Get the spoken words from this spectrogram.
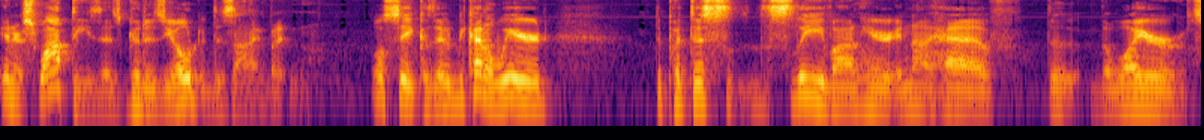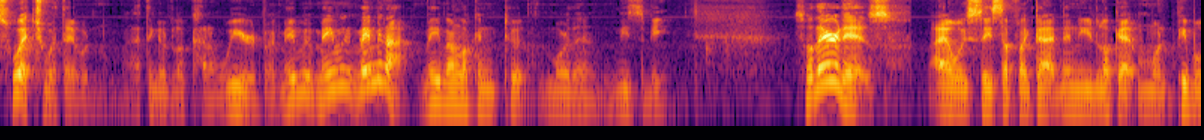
interswap these as good as the old design, but we'll see because it would be kind of weird to put this sleeve on here and not have the the wire switch with it I think it would look kind of weird, but maybe maybe maybe not. Maybe I'm looking to it more than it needs to be. So there it is. I always see stuff like that, and then you look at when people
